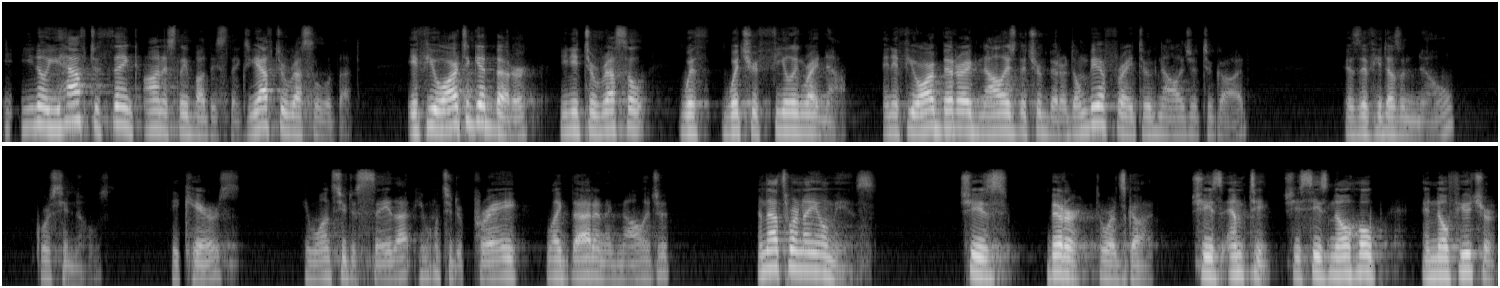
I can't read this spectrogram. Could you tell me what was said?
you know, you have to think honestly about these things. You have to wrestle with that. If you are to get better, you need to wrestle with what you're feeling right now. And if you are bitter, acknowledge that you're bitter. Don't be afraid to acknowledge it to God as if He doesn't know. Of course, He knows. He cares. He wants you to say that. He wants you to pray like that and acknowledge it. And that's where Naomi is. She is bitter towards God. She is empty. She sees no hope and no future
